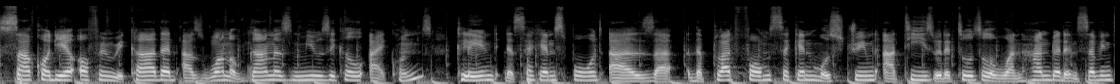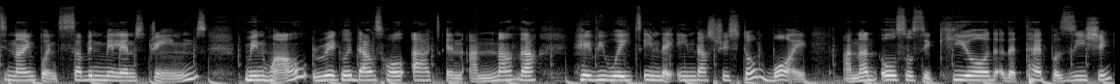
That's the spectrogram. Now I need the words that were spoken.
Sarkodie, often regarded as one of Ghana's musical icons, claimed the second spot as uh, the platform's second most streamed artist with a total of 179.7 million streams. Meanwhile, reggae dancehall act and another heavyweight in the industry, Stonebwoy, and also secured the third position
